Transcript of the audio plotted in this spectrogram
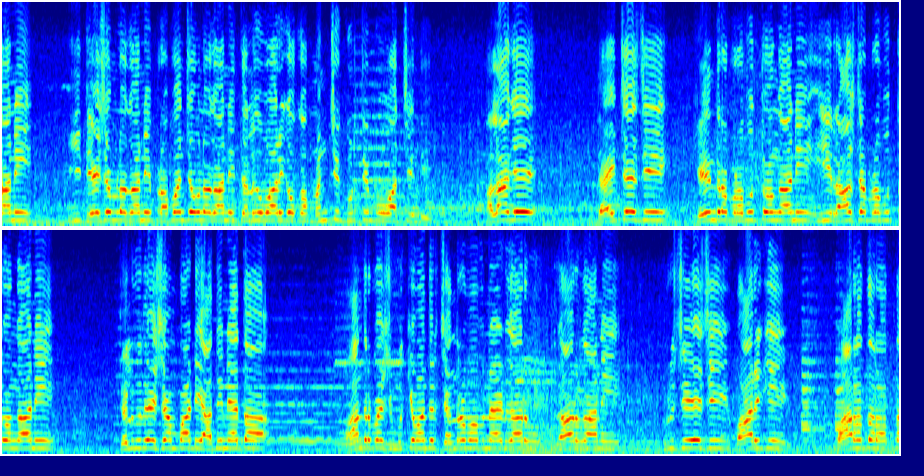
కానీ ఈ దేశంలో కానీ ప్రపంచంలో కానీ తెలుగు వారికి ఒక మంచి గుర్తింపు వచ్చింది. అలాగే దయచేసి కేంద్ర ప్రభుత్వం కానీ ఈ రాష్ట్ర ప్రభుత్వం కానీ తెలుగుదేశం పార్టీ అధినేత ఆంధ్రప్రదేశ్ ముఖ్యమంత్రి చంద్రబాబు నాయుడు గారు గారు కానీ కృషి చేసి వారికి భారతరత్న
